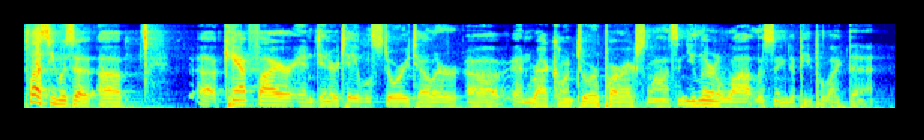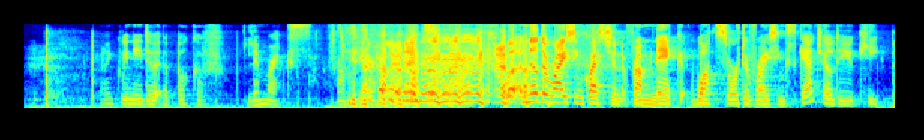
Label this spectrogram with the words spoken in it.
Plus he was a, a, a campfire and dinner table storyteller uh, and raconteur par excellence. And you learn a lot listening to people like that. I think we need a, a book of limericks from Peter Heller next. well, another writing question from Nick. What sort of writing schedule do you keep?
